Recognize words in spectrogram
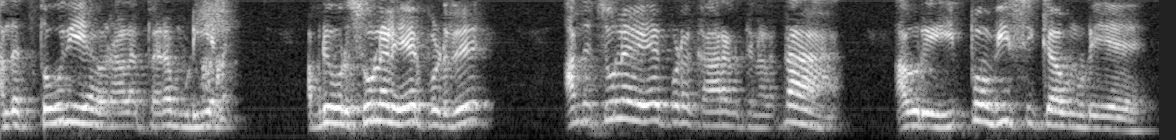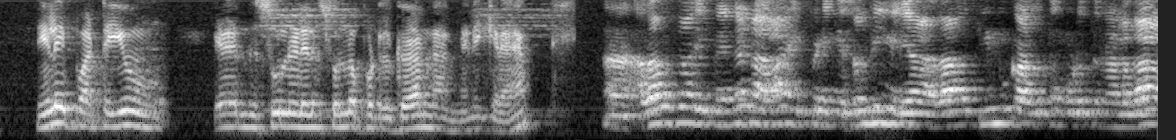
அந்த தொகுதியை அவரால் பெற முடியல. அப்படி ஒரு சூழ்நிலை ஏற்படுது. அந்த சூழ்நிலை ஏற்பட காரணத்தினால தான் அவர் இப்போ விசிகாவினுடைய நிலைப்பாட்டையும் இந்த சூழ்நிலையில சொல்லப்பட்டிருக்கிறார் நான் நினைக்கிறேன். அதாவது சார் இப்போ என்னன்னா இப்போ நீங்கள் சொல்றீங்க இல்லையா அதாவது திமுக அழுத்தம் கொடுத்தனால தான்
